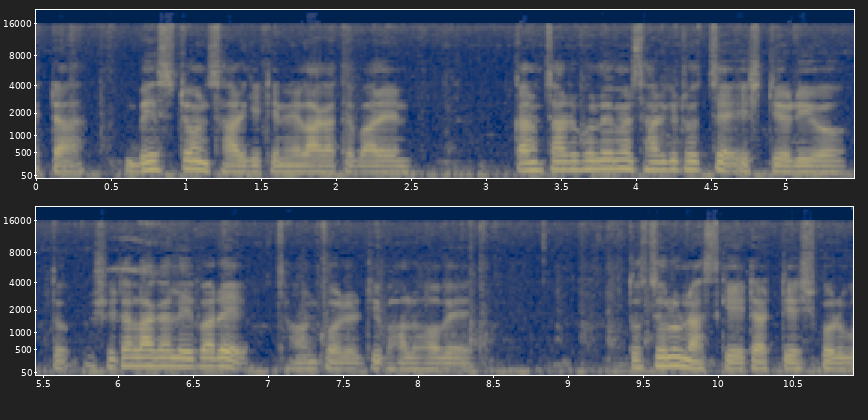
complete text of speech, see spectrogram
একটা বেস্টন সার্কিট এনে লাগাতে পারেন। কারণ চার ভলিউমের সার্কিট হচ্ছে স্টেরিও, তো সেটা লাগালে এবারে সাউন্ড কোয়ালিটি ভালো হবে। তো চলুন আজকে এটা টেস্ট করব,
